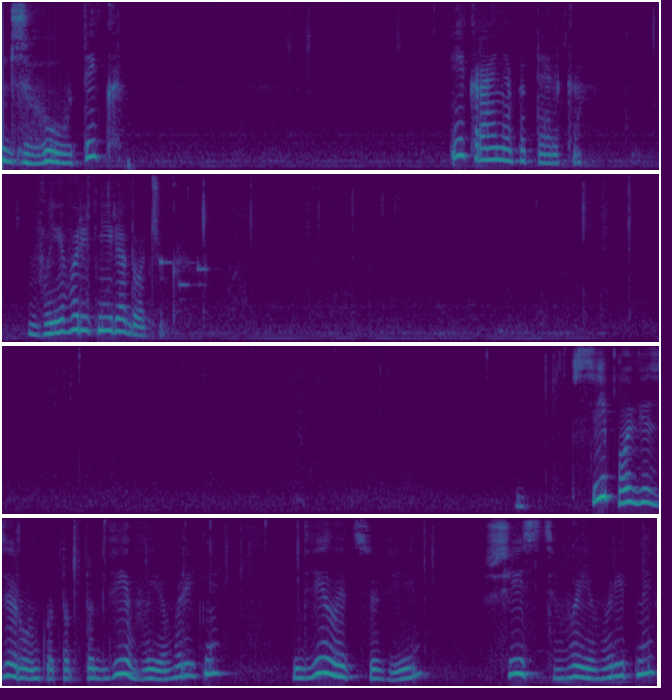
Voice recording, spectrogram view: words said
Джгутик. І крайня петелька. Виворітній рядочок. Всі по візерунку, тобто дві виворітні, дві лицеві, шість виворітних,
